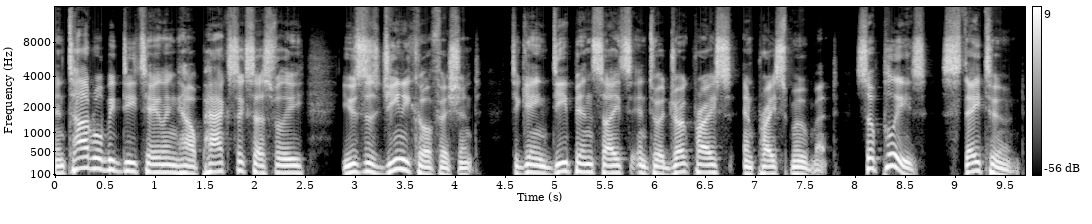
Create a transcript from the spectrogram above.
and Todd will be detailing how PAC successfully uses Gini coefficient to gain deep insights into a drug price and price movement. So please stay tuned.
